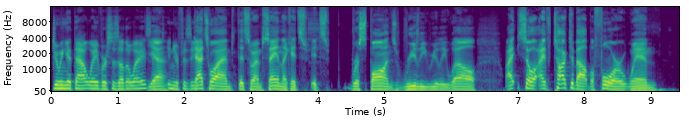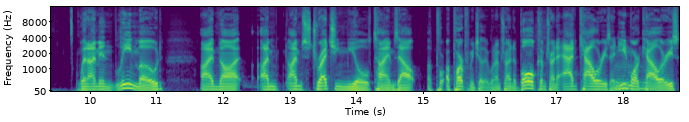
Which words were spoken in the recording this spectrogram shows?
doing it that way versus other ways? yeah, in your physique. That's why I'm. That's why I'm saying. Like it's it's responds really really well. I so I've talked about before when when I'm in lean mode, I'm not. I'm I'm stretching meal times out ap- apart from each other. When I'm trying to bulk, I'm trying to add calories. I need more mm-hmm. calories.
